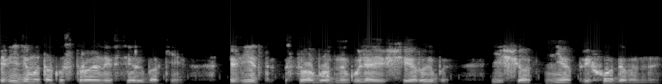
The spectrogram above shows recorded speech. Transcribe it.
Видимо, так устроены все рыбаки. Вид свободно гуляющей рыбы, еще не оприходованной,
